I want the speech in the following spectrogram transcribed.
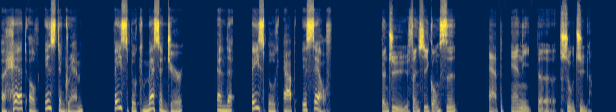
ahead of Instagram, Facebook Messenger, and the Facebook app itself. 根据分析公司 App Annie 的数据啊，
